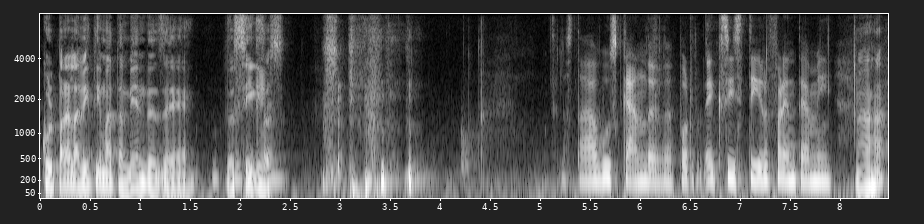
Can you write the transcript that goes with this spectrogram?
culpar a la víctima también desde pues, Sí, sí, siglos. Se lo estaba buscando por existir frente a mí. Ajá.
